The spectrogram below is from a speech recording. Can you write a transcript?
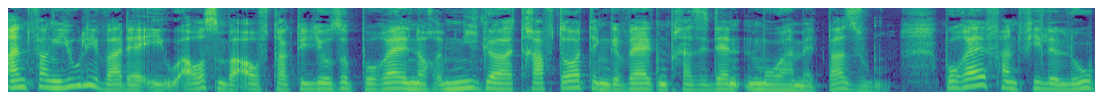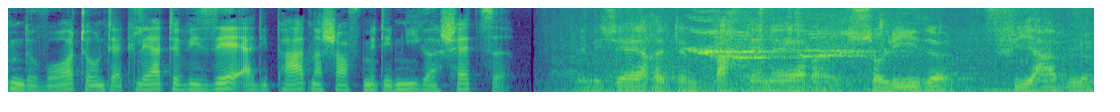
Anfang Juli war der EU-Außenbeauftragte Josep Borrell noch im Niger, traf dort den gewählten Präsidenten Mohamed Bazoum. Borrell fand viele lobende Worte und erklärte, wie sehr er die Partnerschaft mit dem Niger schätze. Le Niger est un partenaire solide, fiable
